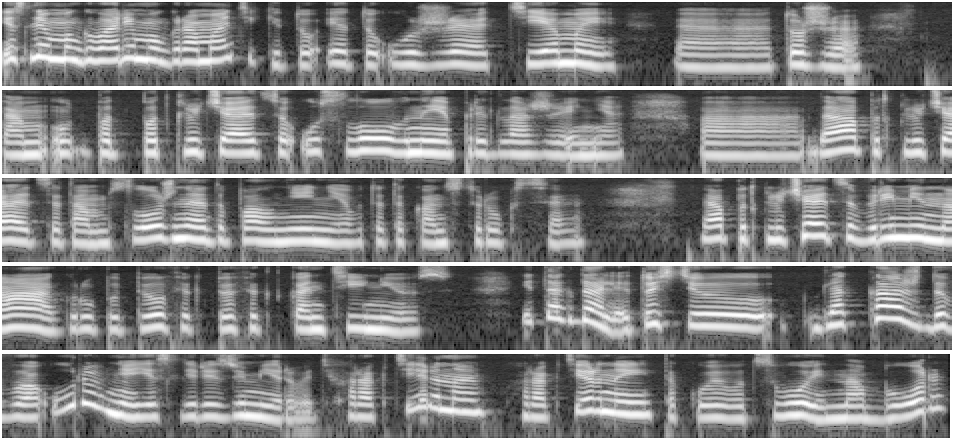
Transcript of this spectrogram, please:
Если мы говорим о грамматике, то это уже темы, э, тоже там подключаются условные предложения, да, подключается там сложное дополнение, вот эта конструкция, да, подключаются времена группы perfect, perfect continuous и так далее. То есть, э, для каждого уровня, если резюмировать, характерно характерный такой вот свой набор,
